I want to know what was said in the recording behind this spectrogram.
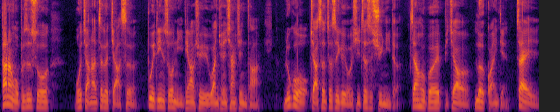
当然，我不是说我讲的这个假设不一定说你一定要去完全相信它。如果假设这是一个游戏，这是虚拟的，这样会不会比较乐观一点？在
